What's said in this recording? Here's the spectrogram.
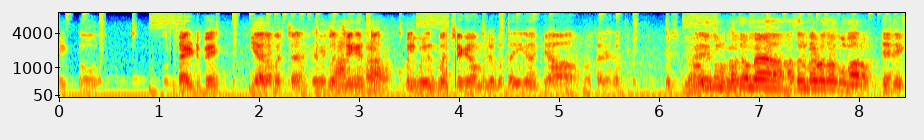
एक तो उस साइड पे ये वाला बच्चा इस बच्चे के साथ। बिल्कुल इस बच्चे का मुझे बताइएगा क्या हो जाएगा। तुम मैं हसन भाई बताओ घुमा रहा हूँ। जी जी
